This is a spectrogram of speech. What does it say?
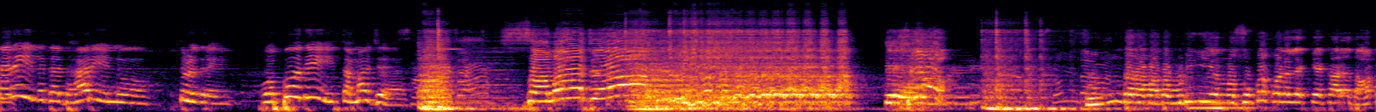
ಸರಿ ಇಲ್ಲದ ದಾರಿಯನ್ನು ತುಳಿದ್ರೆ ಒಪ್ಪೋದೇ ಈ ಸಮಾಜ. ಸಮಾಜ! ಸುಂದರವಾದ ಹುಡುಗಿಯನ್ನು ಸುಖ ಕೊಡಲಿಕ್ಕೆ ಕರೆದಾಗ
